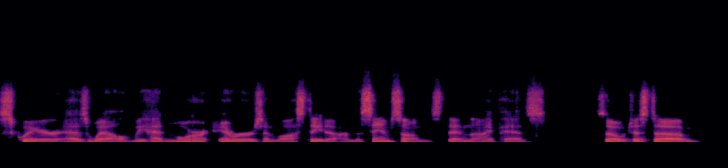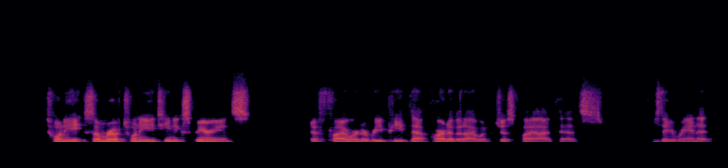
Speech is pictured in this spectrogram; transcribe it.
Square as well. We had more errors and lost data on the Samsungs than the iPads. So just um, 20 summer of 2018 experience. If I were to repeat that part of it, I would just buy iPads because they ran it,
